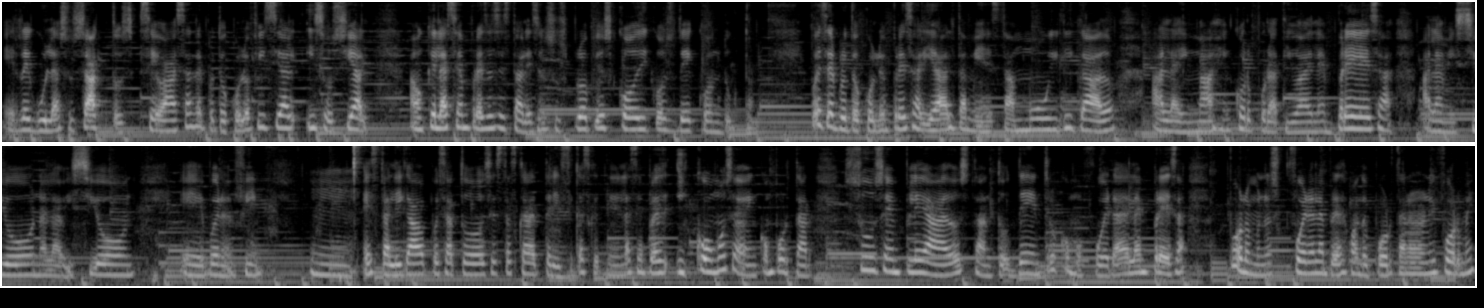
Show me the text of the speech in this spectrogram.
eh, regula sus actos. Se basa en el protocolo oficial y social, aunque las empresas establecen sus propios códigos de conducta. Pues el protocolo empresarial también está muy ligado a la imagen corporativa de la empresa, a la misión, a la visión, eh, bueno, en fin. Mm, está ligado pues a todas estas características que tienen las empresas y cómo se deben comportar sus empleados tanto dentro como fuera de la empresa, por lo menos fuera de la empresa cuando portan el uniforme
